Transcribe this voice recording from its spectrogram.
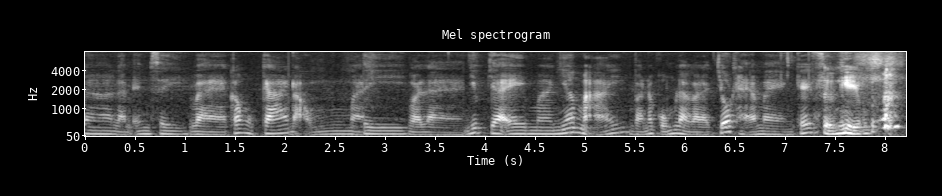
à, làm mc và có một cái động mà đi gọi là giúp cho em à, nhớ mãi và nó cũng là gọi là chốt hạ màn cái sự nghiệp.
